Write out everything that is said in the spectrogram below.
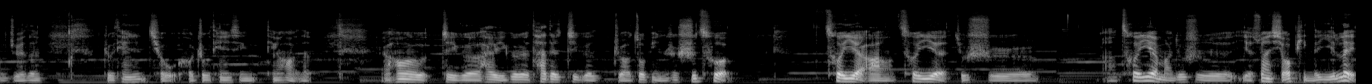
我觉得周天球和周天行挺好的。然后这个还有一个他的这个主要作品是诗册，册页啊，册页就是啊，册页嘛，就是也算小品的一类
